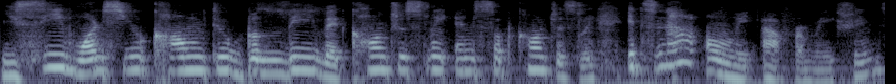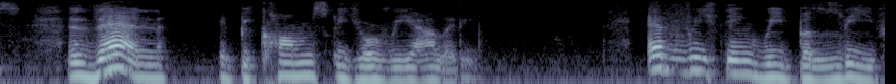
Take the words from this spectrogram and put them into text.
you see, once you come to believe it consciously and subconsciously, it's not only affirmations, then it becomes your reality. Everything we believe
